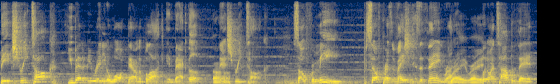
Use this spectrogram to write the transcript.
big street talk, you better be ready to walk down the block and back up Uh-huh. that street talk. So for me, self-preservation is a thing, right? Right, right. But on top of that,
